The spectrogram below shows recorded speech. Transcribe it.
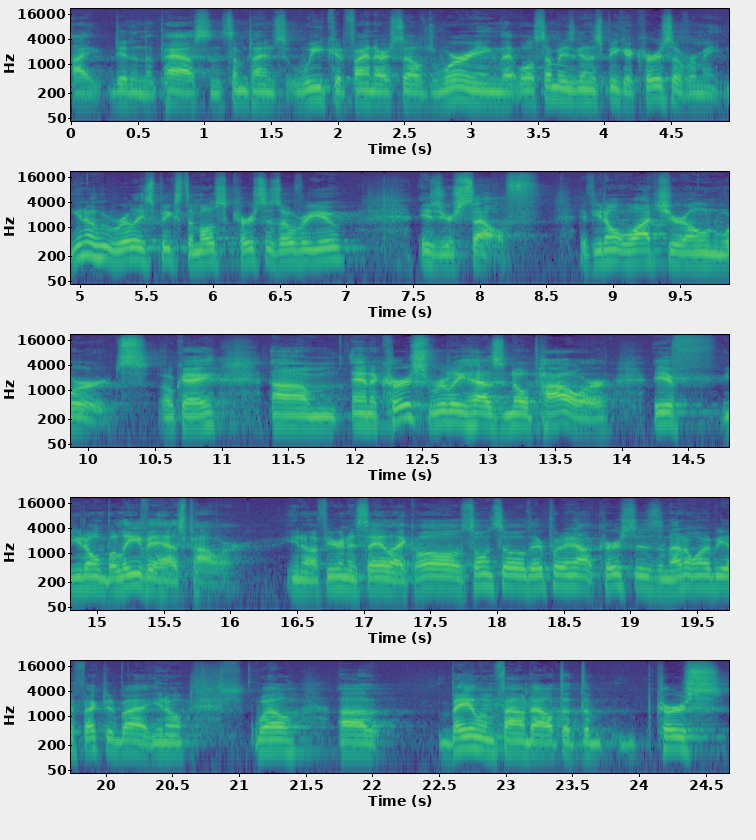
I did in the past. And sometimes we could find ourselves worrying that, well, somebody's going to speak a curse over me. You know who really speaks the most curses over you? Is yourself if you don't watch your own words, okay? Um, and a curse really has no power if you don't believe it has power. You know, if you're going to say, like, oh, so and so, they're putting out curses and I don't want to be affected by it, you know, well, uh, Balaam found out that the curse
